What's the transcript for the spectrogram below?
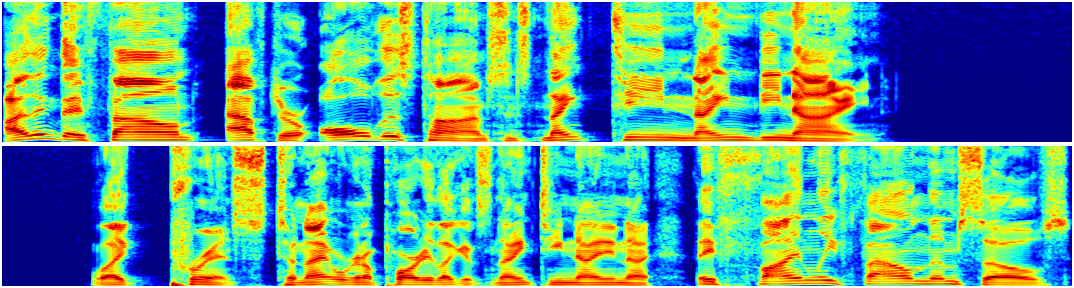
I think they found after all this time since 1999 like Prince. Tonight we're going to party like it's 1999. They finally found themselves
